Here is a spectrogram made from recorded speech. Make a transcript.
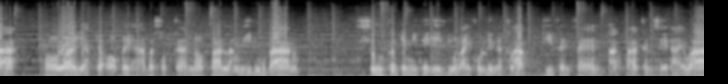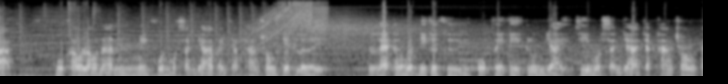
า เพราะว่าอยากจะออกไปหาประสบการณ์นอกบ้านหลังนี้ดูบ้าง ซึ่งก็จะมีพระเอกอยู่หลายคนเลยนะครับ ที่แฟนๆ ต่างพากันเสียดายว่า พวกเขาเหล่านั้นไม่ควรหมดสัญญาไปจากทางช่องเจ็ดเลย และทั้งหมดนี้ก็คือ 6 พระเอกรุ่นใหญ่ที่หมดสัญญาจากทางช่องไป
